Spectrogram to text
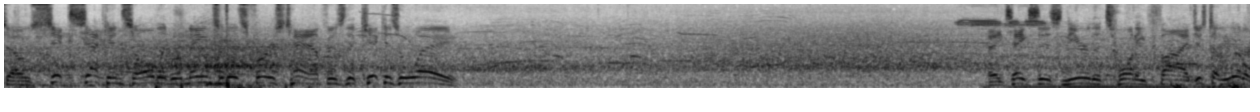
So six seconds, all that remains of this first half as the kick is away. And he takes this near the 25. Just a little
